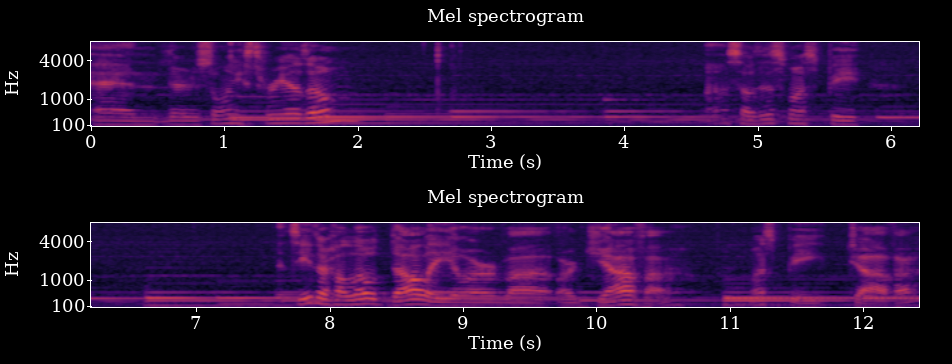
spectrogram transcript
And there's only three of them. Uh, so this must be, it's either Hello Dolly or, uh, or Java. Must be Java.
